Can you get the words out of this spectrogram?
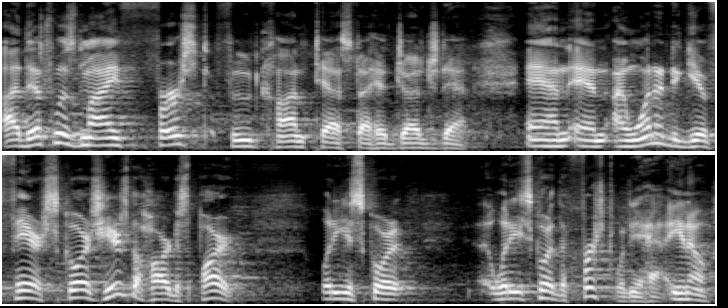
Uh, this was my first food contest I had judged at, and and I wanted to give fair scores. Here's the hardest part: what do you score? What do you score the first one you had? You know,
